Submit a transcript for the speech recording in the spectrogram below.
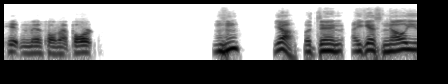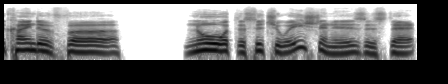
hit and miss on that part. Mm-hmm. Yeah, but then I guess now you kind of uh, know what the situation is. Is that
